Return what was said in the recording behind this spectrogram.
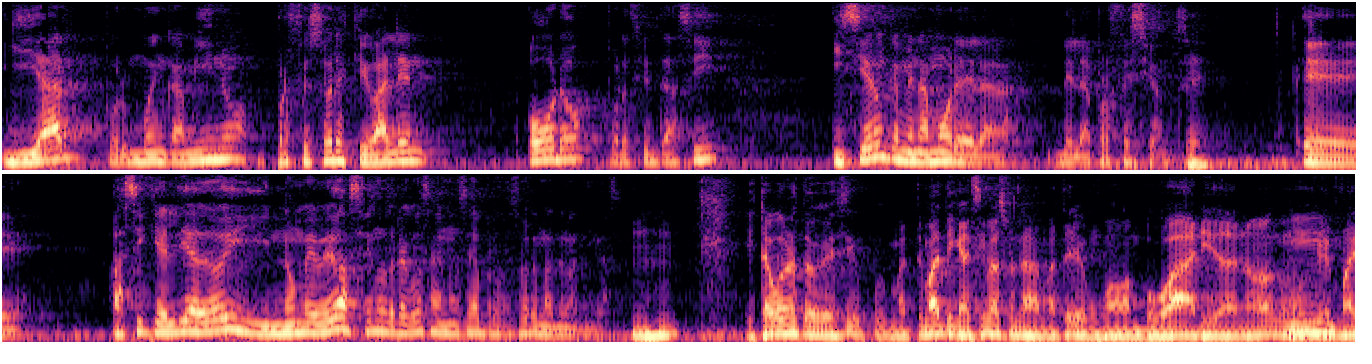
guiar por un buen camino, profesores que valen oro, por decirte así, hicieron que me enamore de la, de la profesión. Sí. Eh, Así que el día de hoy no me veo haciendo otra cosa que no sea profesor de matemáticas. Y está bueno esto que decir, porque matemática encima es una materia como un poco árida, ¿no? Como que mm. más,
